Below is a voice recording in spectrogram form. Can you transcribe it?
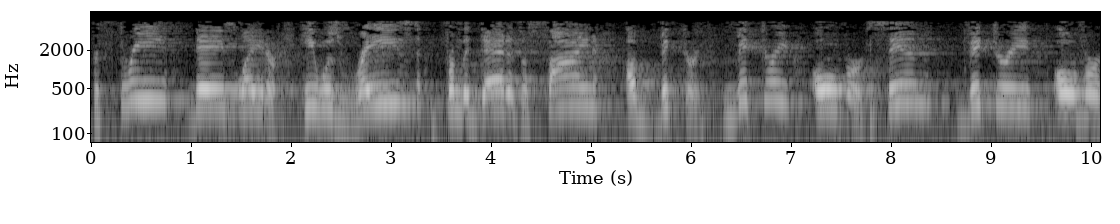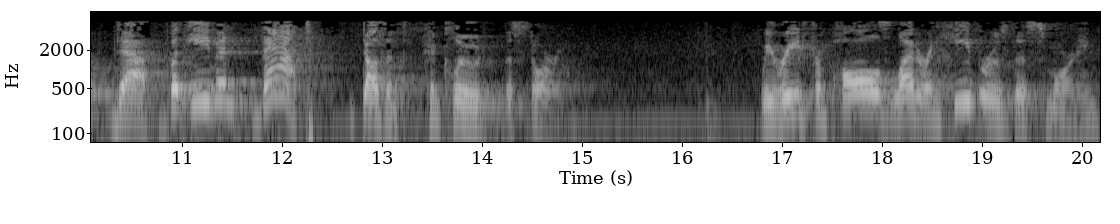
For three days later, he was raised from the dead as a sign of victory. Victory over sin, victory over death. But even that doesn't conclude the story. We read from Paul's letter in Hebrews this morning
